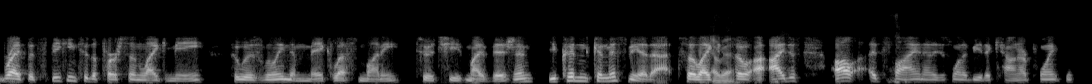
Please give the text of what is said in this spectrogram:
Right, but speaking to the person like me who is willing to make less money to achieve my vision, you couldn't convince me of that. So like, Okay. so I, I just, I'll, it's fine, and I just want to be the counterpoint to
